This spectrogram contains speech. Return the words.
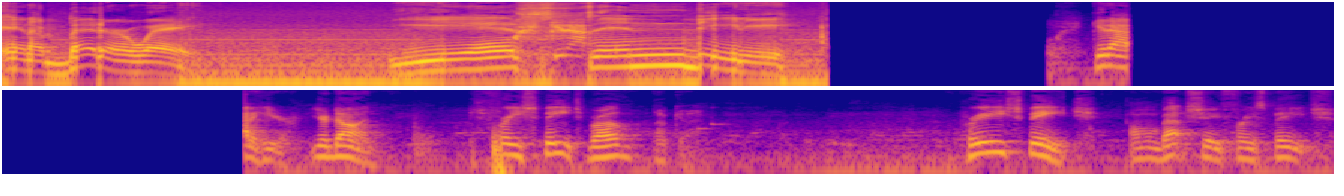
in a better way. Yes, indeedy. Get out of here. You're done. It's free speech, bro. Okay. Free speech. I'm about to show you free speech.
